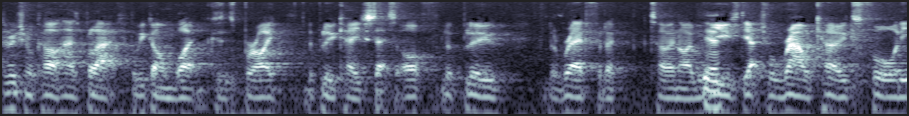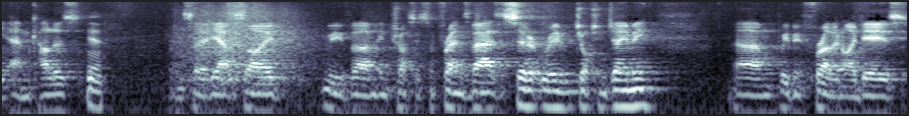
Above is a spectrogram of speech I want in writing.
The original car has black, but we've gone white because it's bright. The blue cage sets it off. The blue, the red for the toe and I. We've Yeah. used the actual RAL codes for the M colours. Yeah. And so the outside, we've um, entrusted some friends of ours, the Syrup Room, Josh and Jamie. Um, we've been throwing ideas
